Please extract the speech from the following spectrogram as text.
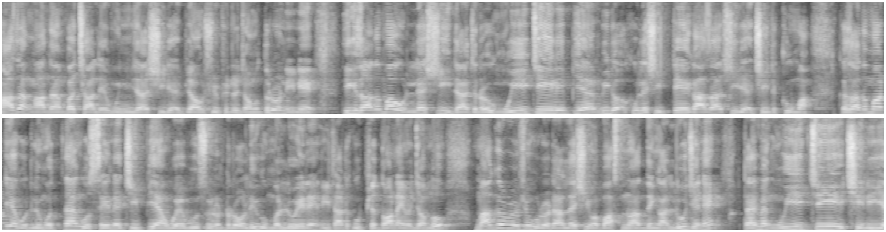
55တန်းပတ်ချလဲဝင်းကြီးရှိတဲ့အပြောင်းရွှေ့ဖြစ်တဲ့ကြောင့်သူတို့အနေနဲ့ဒီကစားသမားကိုလက်ရှိဒါကျွန်တော်တို့ငွေကြေးလေးပြန်ပြီးတော့အခုလက်ရှိတဲကာစားရှိတဲ့အချိန်တစ်ခုမှာကစားသမားတယောက်ကိုဒီလိုမျိုးတန်းကို10နဲ့ချီပြန်ဝယ်ဖို့ဆိုတော့တော်တော်လေးကိုမလွယ်တဲ့အနေအထားတစ်ခုဖြစ်သွားနိုင်တဲ့ကြောင့်မို့ market ratio ကိုတော့ဒါလက်ရှိမှာ Barcelona အသင်းကလိုချင်တယ်ဒါပေမဲ့ငွေကြေးအခြေအနေရ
